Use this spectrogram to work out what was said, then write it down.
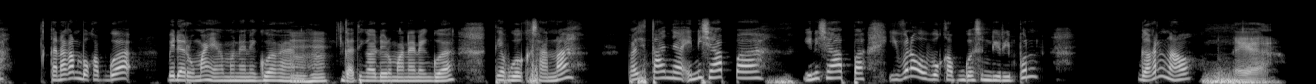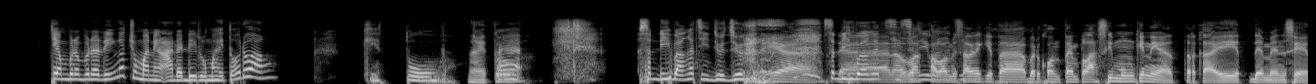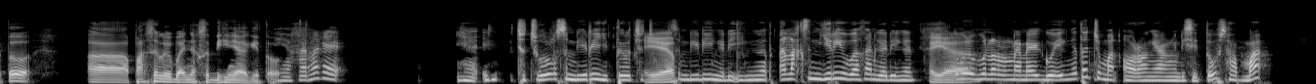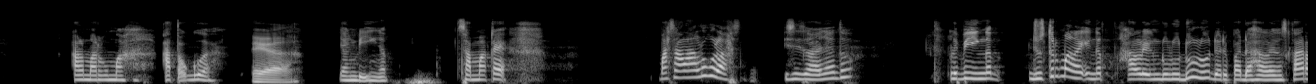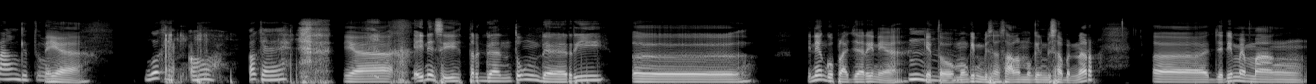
karena kan bokap gue beda rumah ya sama nenek gue kan Mhm. nggak tinggal di rumah nenek gue tiap gue ke sana pasti tanya ini siapa ini siapa even sama bokap gue sendiri pun nggak kenal Iya. yang benar-benar diingat cuman yang ada di rumah itu doang gitu Nah itu. Kayak sedih banget sih jujur Iya. Sedih Dan banget sih, apa, sedih Kalau banget misalnya kita berkontemplasi mungkin ya terkait demensia itu eh, pasti lebih banyak sedihnya gitu. ya karena kayak ya ini cucu lo sendiri gitu cucu lo Yep. sendiri nggak diingat anak sendiri bahkan nggak diingat Iya. Ya bener-bener nenek gue inget tuh cuman orang yang di situ sama almarhumah atau gue Iya. yang diinget sama kayak masa lalu lah istilahnya tuh lebih inget justru malah inget hal yang dulu-dulu daripada hal yang sekarang gitu Iya. gue kayak oh oke Ya ini sih tergantung dari eh ini yang gue pelajarin ya Hmm. gitu. Mungkin bisa salah, mungkin bisa benar. eh jadi memang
